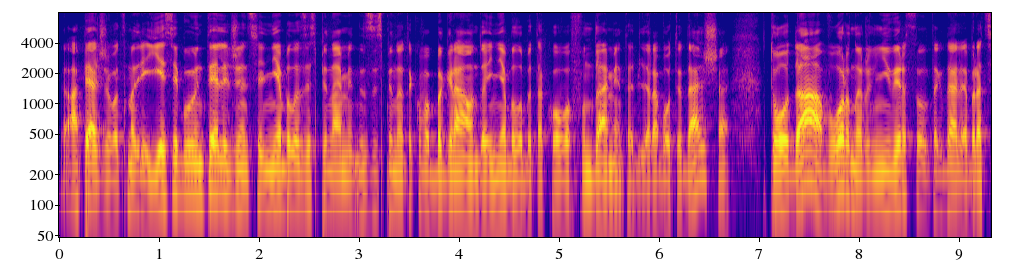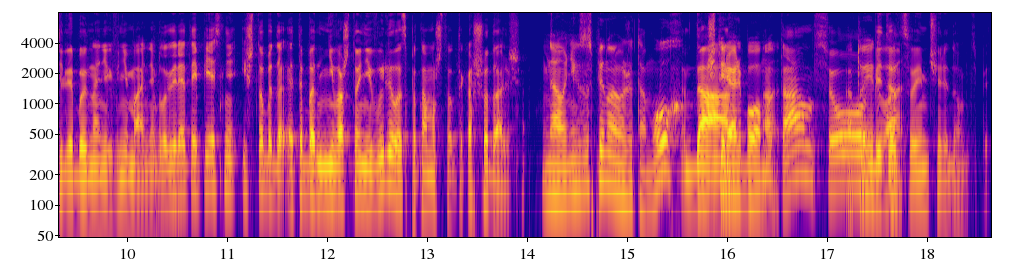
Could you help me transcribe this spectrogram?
опять же, вот смотри, если бы у Intelligence не было за, спинами, за спиной такого бэкграунда и не было бы такого фундамента для работы дальше, то да, Warner, Universal и так далее обратили бы на них внимание благодаря этой песне, и чтобы это бы ни во что не вылилось, потому что так а что дальше? Да, у них за спиной уже там, ух, Да, четыре а альбома. там все А бедет своим чередом теперь.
